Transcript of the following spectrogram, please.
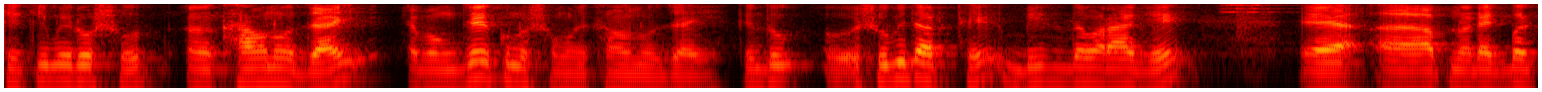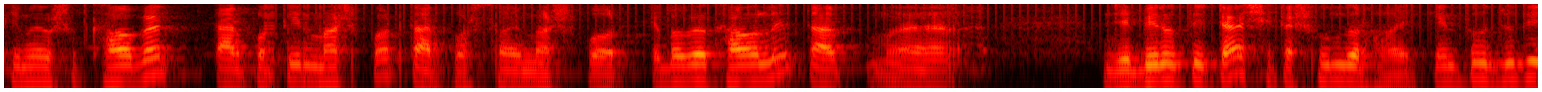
কে কিমির ওষুধ খাওয়ানো যায় এবং যে কোনো সময় খাওয়ানো যায়। কিন্তু সুবিধার্থে বীজ দেওয়ার আগে আপনার একবার কিমির ওষুধ খাওয়াবেন, তারপর তিন মাস পর, তারপর ছয় মাস পর। এভাবে খাওয়ালে তার যে বিরতিটা, সেটা সুন্দর হয়। কিন্তু যদি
